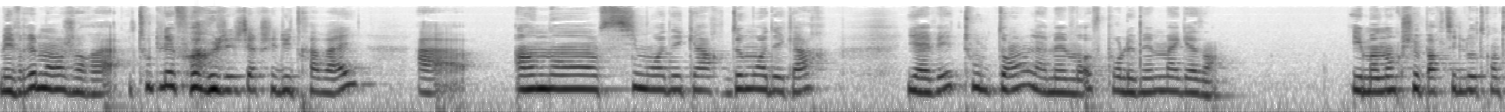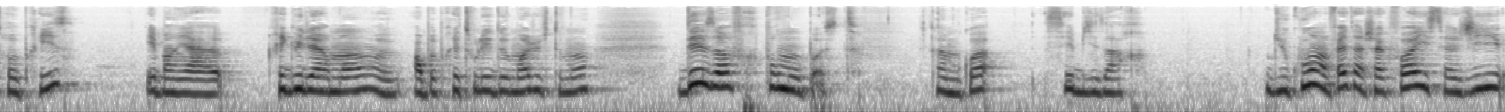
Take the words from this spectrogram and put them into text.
Mais vraiment, genre, toutes les fois où j'ai cherché du travail, à un an, six mois d'écart, deux mois d'écart, il y avait tout le temps la même offre pour le même magasin. Et maintenant que je suis partie de l'autre entreprise, eh ben, il y a régulièrement, euh, à peu près tous les deux mois justement, des offres pour mon poste. Comme quoi, c'est bizarre. Du coup, en fait, à chaque fois, il s'agit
